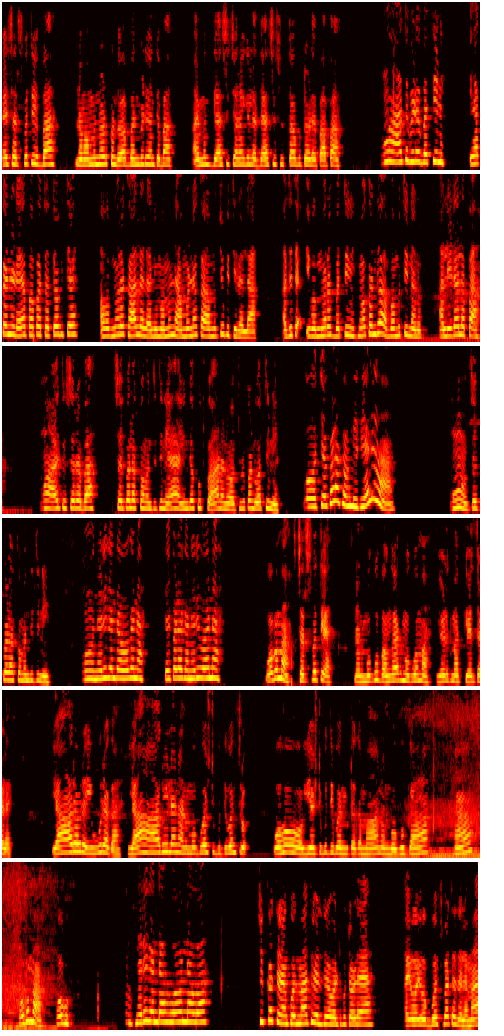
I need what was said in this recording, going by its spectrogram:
ಏಯ್, ಸರಸ್ವತಿ, ಬಾ. ನಮ್ಮ ಅಮ್ಮ ನೋಡ್ಕೊಂಡು ಬಂದ್ಬಿಡಿ ಅಂತ ಬಾ. ಅಮ್ಮನ್ ಜಾಸ್ತಿ ಚೆನ್ನಾಗಿಲ್ಲ, ಜಾಸ್ತಿ ಸುತ್ತಾಗ್ಬಿಟ್ಟವಳೆ ಪಾಪ. ಹ್ಞೂ, ಆಯ್ತು ಬಿಡು ಬತ್ತೀನಿ ಯಾಕಂದ್ರೆ ಪಾಪ ತತ್ತೋಗುತ್ತೆ ಅವಾಗ ನೋಡಕ್ ಕಾಲಲ್ಲ ನಿಮ್ಮ ಅಮ್ಮನ ಅಮ್ಮನ ಮುಚ್ಚಿ ಬಿಟ್ಟಿರಲ್ಲ ಅದಕ್ಕೆ ಇವಾಗ ನೋಡಕ್ ಬರ್ತೀನಿ. ನೋಡ್ಕೊಂಡು ಬಂಬತ್ತೀನಿ ನಾನು. ಅಲ್ಲಿ ಇಡಲ್ಲಪ್ಪ. ಹ್ಞೂ, ಆಯ್ತು, ಸರಿ, ಬಾ. ಹಾಕೊಂಡ್ ಬಂದಿದ್ದೀನಿ. ಹಿಂದೆ ಕೂತ್ಕೊ ನಾನು ತಿಳ್ಕೊಂಡು ಓದ್ತೀನಿ. ಓ ಸೈಕಲ್ ಹಾಕೊಂಡ್ ಬಂದಿದ್ಯಾ ಹ್ಞೂ ಹಾಕೊಂಡ್ ಬಂದಿದ್ದೀನಿ. ಹ್ಞೂ ನರಿಗಂತ ಹೋಗೋಣ. ಹಾಕ ನರಿ ಹೋಗಮ್ಮ, ಸರಸ್ವತಿ ನನ್ನ ಮಗು ಬಂಗಾರ ಮಗುವಮ್ಮ, ಹೇಳಿದ ಮಾತು ಕೇಳ್ತಾಳೆ. ಯಾರವ್ರ ಈ ಊರಾಗ? ಯಾರು ಇಲ್ಲ ನನ್ನ ಮಗು ಅಷ್ಟು ಬುದ್ಧಿವಂತರು. ಓಹೋ, ಎಷ್ಟು ಬುದ್ಧಿ ಬಂದ್ಬಿಟ್ಟದಮ್ಮ ನನ್ನ ಮಗುಗ ಹಾ? ಹೋಗಮ್ಮ, ಹೋಗು. ನರಿಗಂಡ ಹೋಗಣ್ಣವ ಚಿಕ್ಕತ್ತೆ ಒಂದು ಮಾತು ಹೇಳ್ದೆ ಹೊರಟ್ಬಿಟ್ಟವಳೆ. ಅಯ್ಯೋ ಇವಾಗ ಬಸ್ ಬರ್ತದಲ್ಲಮ್ಮ?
